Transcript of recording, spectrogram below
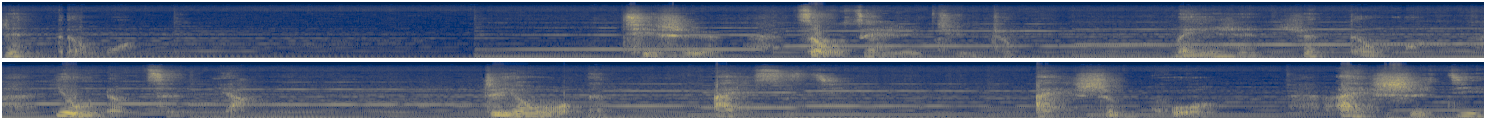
认得我。其实，走在人群中，没人认得我，又能怎样？只要我们爱自己，爱生活，爱世界。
